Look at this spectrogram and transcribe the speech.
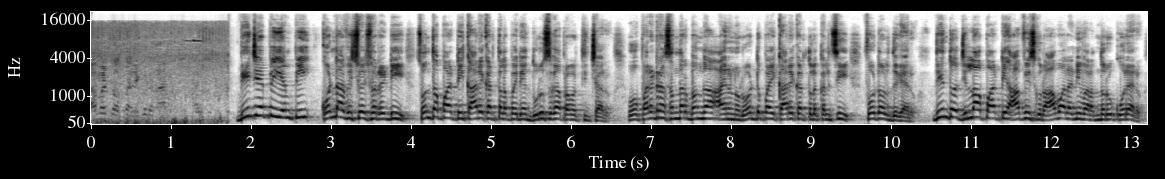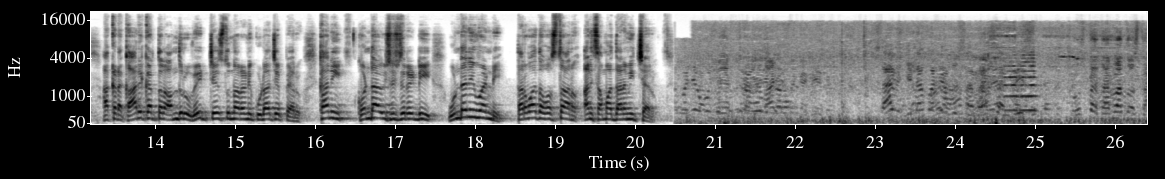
రమణితో వస్తాను. ఇక్కడ బీజేపీ ఎంపీ కొండా విశ్వేశ్వరరెడ్డి సొంత పార్టీ కార్యకర్తలపైనే దురుసుగా ప్రవర్తించారు. ఓ పర్యటన సందర్భంగా ఆయనను రోడ్డుపై కార్యకర్తలు కలిసి ఫోటోలు దిగారు. దీంతో జిల్లా పార్టీ ఆఫీసుకు రావాలని వారందరూ కోరారు. అక్కడ కార్యకర్తలు అందరూ వెయిట్ చేస్తున్నారని కూడా చెప్పారు. కానీ కొండా విశ్వేశ్వరరెడ్డి ఉండనివ్వండి తర్వాత వస్తాను అని సమాధానం ఇచ్చారు సార్ జిల్లా పార్టీ ఆఫీస్ సార్ రండి సార్ ప్లీజ్. వస్తా తర్వాత వస్తా.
